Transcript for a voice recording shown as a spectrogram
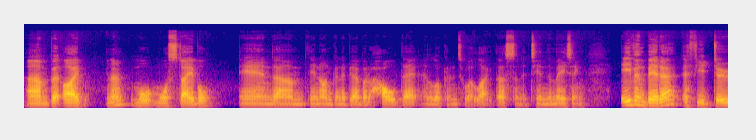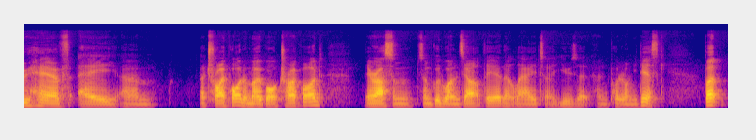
Um, but I, you know, more, more stable. And um, then I'm going to be able to hold that and look into it like this and attend the meeting. Even better if you do have a, um, a tripod, a mobile tripod, there are some, some good ones out there that allow you to use it and put it on your desk. But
